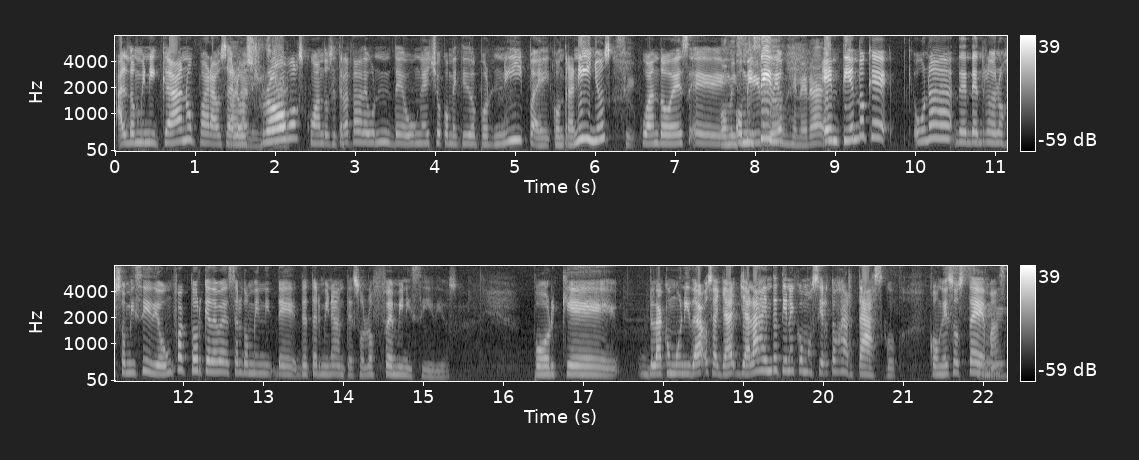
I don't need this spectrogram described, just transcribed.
al dominicano para, o sea, los robos cuando se trata de un de un hecho cometido por ni, eh, contra niños, cuando es eh, homicidio, en general. Entiendo que una dentro de los homicidios, un factor que debe ser determinante son los feminicidios. Porque la comunidad, o sea, ya, ya la gente tiene como ciertos hartazgos con esos temas.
